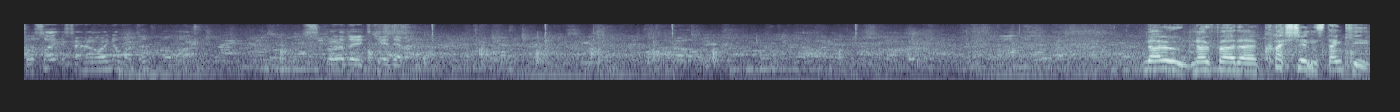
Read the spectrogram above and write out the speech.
Sosa fena oynamadı ama skora da etki edemedi. No, no further questions, thank you.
